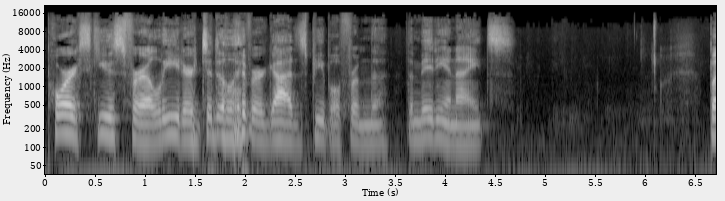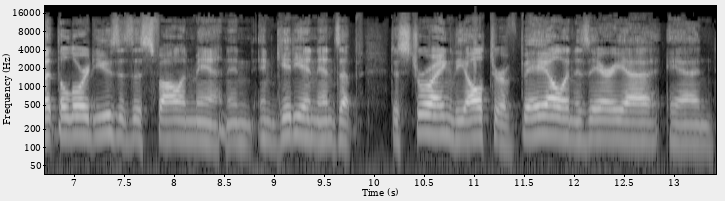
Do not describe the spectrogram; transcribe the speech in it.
poor excuse for a leader to deliver God's people from the, the Midianites. But the Lord uses this fallen man, and, and Gideon ends up destroying the altar of Baal in his area and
